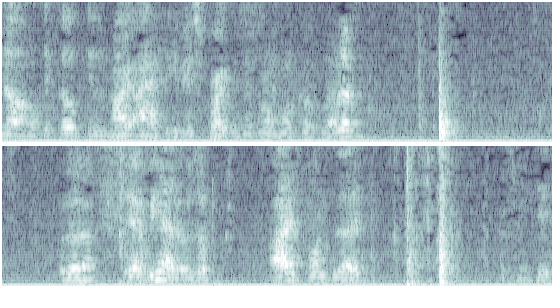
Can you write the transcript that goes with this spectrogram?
No, I want the Coke, dude. I, I have to give you a Sprite because there's only one Coke left. Whatever. But uh, yeah, we had it was a. I had fun today. Yes, we did.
